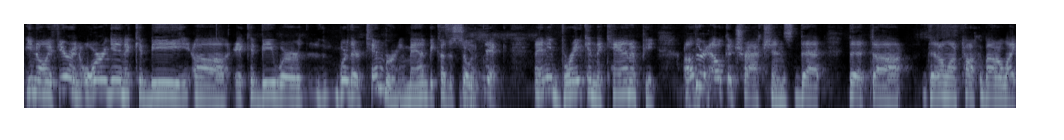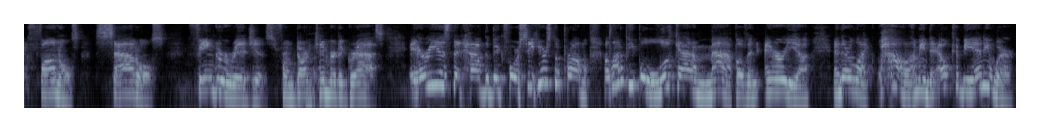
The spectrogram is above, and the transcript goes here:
you know, if you're in Oregon, it could be uh, it could be where where they're timbering, man, because it's so thick. Any break in the canopy. Other elk attractions that that uh, that I want to talk about are like funnels, saddles, finger ridges from dark timber to grass. Areas that have the big four. See, here's the problem. A lot of people look at a map of an area and they're like, wow, I mean, the elk could be anywhere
